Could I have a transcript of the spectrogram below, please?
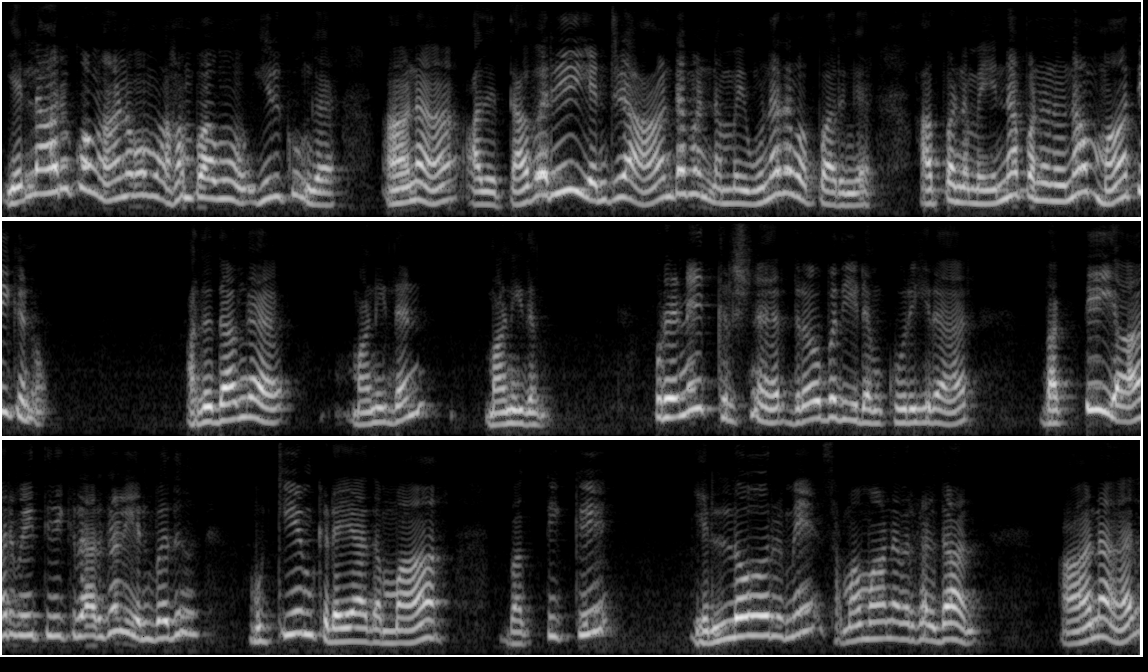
எல்லாருக்கும் ஆணவம் அகம்பாவம் இருக்குங்க. ஆனால் அது தவறு என்று ஆண்டவன் நம்மை உணர வைப்பாருங்க. அப்போ நம்ம என்ன பண்ணணும்னா மாற்றிக்கணும் அதுதாங்க மனிதன் மனிதம். உடனே கிருஷ்ணர் திரௌபதியிடம் கூறுகிறார் பக்தி யார் வைத்திருக்கிறார்கள் என்பது முக்கியம் கிடையாதம்மா. பக்திக்கு எல்லோருமே சமமானவர்கள்தான். ஆனால்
